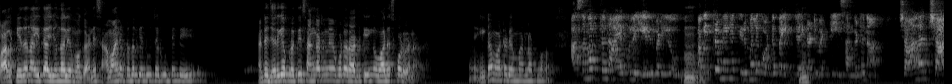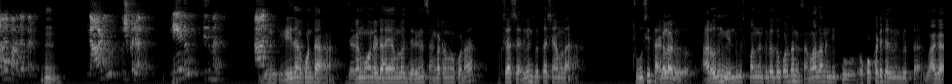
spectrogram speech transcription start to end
వాళ్ళకి ఏదైనా అయితే అయ్యి ఉండాలేమో కానీ సామాన్య ప్రజలకు ఎందుకు జరుగుతుందండి అంటే జరిగే ప్రతి సంఘటన కూడా రాజకీయంగా వాడేసుకోవడమేనా? ఇంకా మాట్లాడు ఏం మాట్లాడుతున్నావు? అసమర్థ నాయకుల ఏలుబడిలో. పవిత్రమైన తిరుమల కొండపై జరిగినటువంటి సంఘటన చాలా చాలా బాధాకరం. నాడు పుష్కరాలు నేడు తిరుమల. దీనికి తెలియదు అనుకుంటా. జగన్మోహన్ రెడ్డి హయాంలో జరిగిన సంఘటనలు కూడా ఒకసారి చదివిన పిత్త శ్యామల? చూసి తగలాడు. ఆ రోజు నువ్వు ఎందుకు స్పందించలేదో కూడా దానికి సమాధానం చెప్పు. ఒక్కొక్కటే చదివిన పిత్త. బాగా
